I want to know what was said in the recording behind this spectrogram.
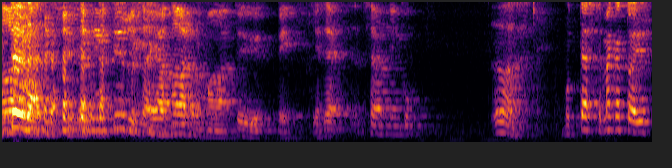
harmaa. Se on niin tylsä ja harmaa tyyppi. Ja se, se on niinku... Uh. Mutta tässä mä katsoin just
